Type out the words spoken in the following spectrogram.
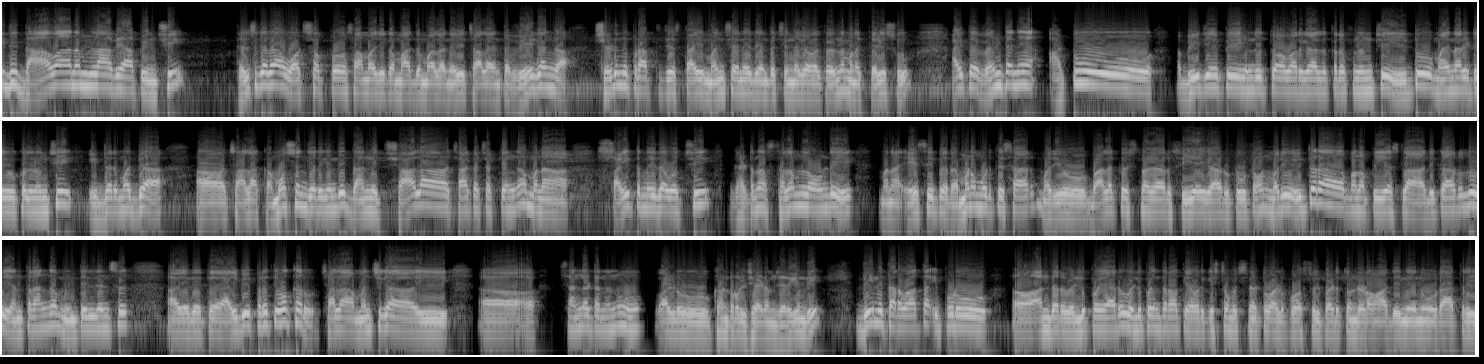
ఇది దావానంలా వ్యాపించి తెలుసు కదా వాట్సాప్ సామాజిక మాధ్యమాలు అనేవి చాలా ఎంత వేగంగా చెడుని ప్రాప్తి చేస్తాయి మంచి అనేది ఎంత చిన్నగా వెళ్తుందని మనకు తెలుసు. అయితే వెంటనే అటు బీజేపీ హిందుత్వ వర్గాల తరఫు నుంచి ఇటు మైనారిటీ యువకుల నుంచి ఇద్దరి మధ్య చాలా కమోషన్ జరిగింది. దాన్ని చాలా చాకచక్యంగా మన సైట్ మీద వచ్చి ఘటనా స్థలంలో ఉండి మన ఏసీపీ రమణమూర్తి సార్ మరియు బాలకృష్ణ గారు సిఐ గారు టూ టౌన్ మరియు ఇతర మన పిఎస్ల అధికారులు యంత్రాంగం ఇంటెలిజెన్స్ ఏదైతే ఐబీ ప్రతి ఒక్కరు చాలా మంచిగా ఈ సంఘటనను వాళ్ళు కంట్రోల్ చేయడం జరిగింది. దీని తర్వాత ఇప్పుడు అందరూ వెళ్ళిపోయారు. వెళ్ళిపోయిన తర్వాత ఎవరికి ఇష్టం వచ్చినట్టు వాళ్ళు పోస్టులు పెడుతుండడం అది నేను రాత్రి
